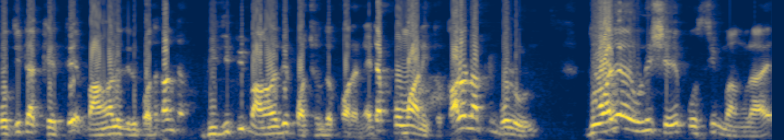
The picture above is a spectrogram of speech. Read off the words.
প্রতিটা ক্ষেত্রে বাঙালিদের উপর, কারণ বিজেপি বাঙালিদের পছন্দ করে না। এটা প্রমাণিত। কারণ আপনি বলুন, দু হাজার উনিশে পশ্চিমবাংলায়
